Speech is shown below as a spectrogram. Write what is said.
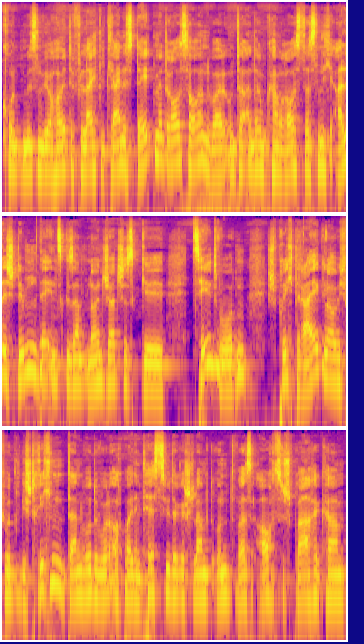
Grund müssen wir heute vielleicht ein kleines Statement raushauen, weil unter anderem kam raus, dass nicht alle Stimmen der insgesamt neun Judges gezählt wurden. Sprich, drei, glaube ich, wurden gestrichen. Dann wurde wohl auch bei den Tests wieder geschlampt. Und was auch zur Sprache kam,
